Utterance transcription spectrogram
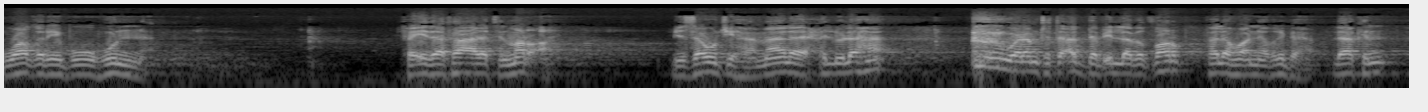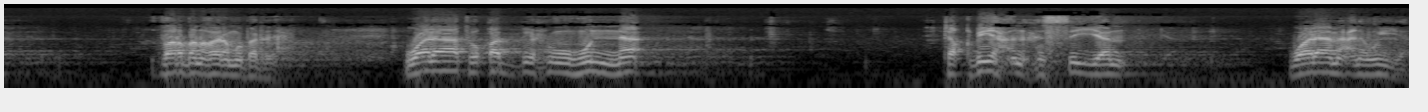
واضربوهن. فإذا فعلت المرأة بزوجها ما لا يحل لها ولم تتأدب إلا بالضرب فله أن يضربها لكن ضربا غير مبرح. ولا تقبحوهن. تقبيحا حسيا. ولا معنويا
